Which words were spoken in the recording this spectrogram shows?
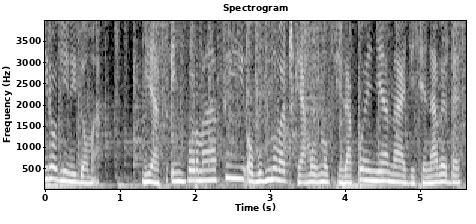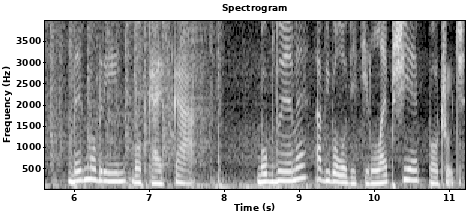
i rodiny doma. Viac informácií o bubnovačke a možnosti zapojenia nájdete na webe bezmodrín.sk. Bubnujeme, aby bolo deti lepšie počuť.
